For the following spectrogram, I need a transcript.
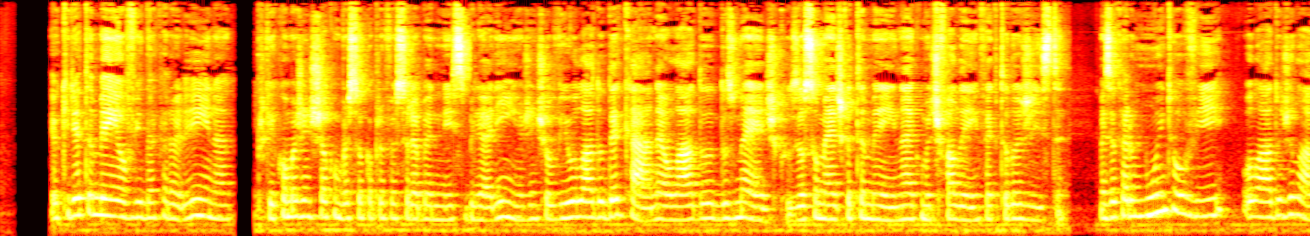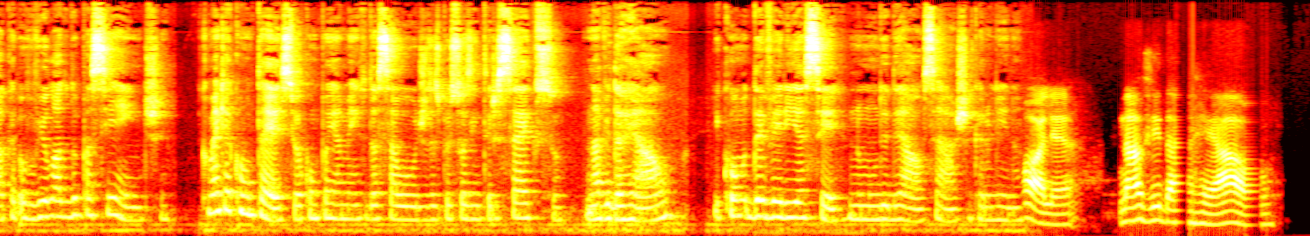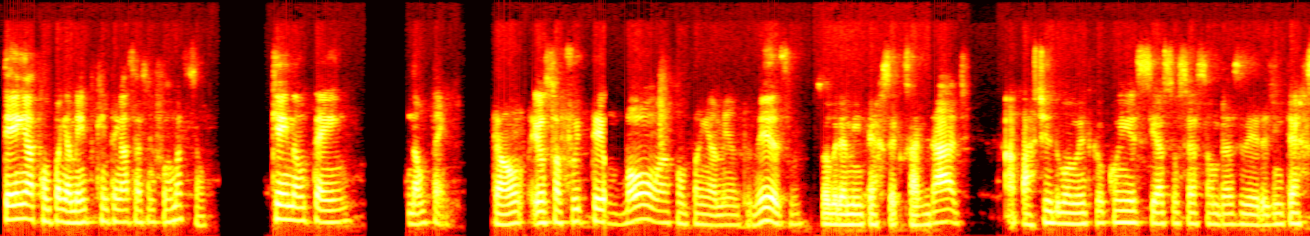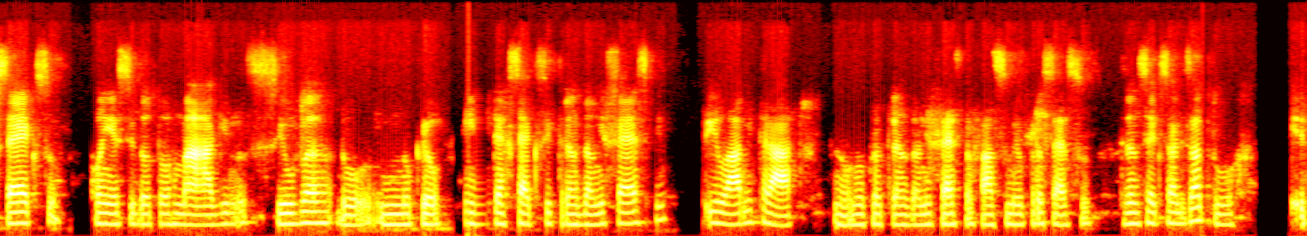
Eu queria também ouvir da Carolina, porque como a gente já conversou com a professora Bernice Bilharinho, a gente ouviu o lado DK, né, o lado dos médicos. Eu sou médica também, né, como eu te falei, infectologista. Mas eu quero muito ouvir o lado de lá, quero ouvir o lado do paciente. Como é que acontece o acompanhamento da saúde das pessoas intersexo na vida real e como deveria ser no mundo ideal, você acha, Carolina? Olha, na vida real, tem acompanhamento quem tem acesso à informação. Quem não tem, não tem. Então, eu só fui ter um bom acompanhamento mesmo sobre a minha intersexualidade a partir do momento que eu conheci a Associação Brasileira de Intersexo, conheci o Dr. Magnus Silva, do Núcleo Intersexo e Trans da Unifesp, e lá me trato no Núcleo Trans da Unifesp, eu faço meu processo transexualizador.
